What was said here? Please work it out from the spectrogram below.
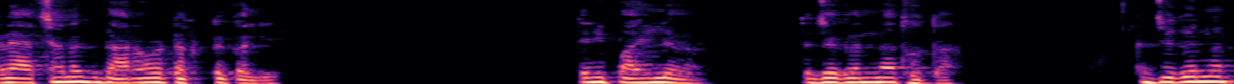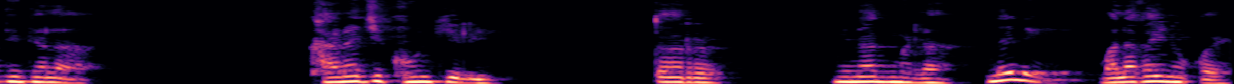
आणि अचानक दारावर टकटक आली. त्यांनी पाहिलं तर जगन्नाथ होता. जगन्नाथने त्याला खाण्याची खून केली. तर निनाद म्हटला नाही नाही मला काही नको आहे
